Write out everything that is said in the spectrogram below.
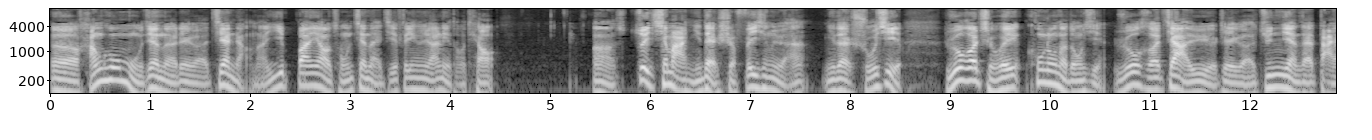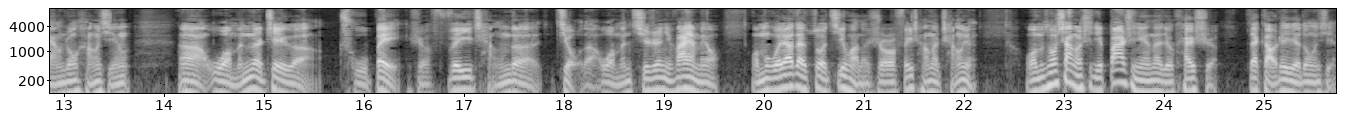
呃，航空母舰的这个舰长呢，一般要从舰载机飞行员里头挑，啊，最起码你得是飞行员，你得熟悉如何指挥空中的东西，如何驾驭这个军舰在大洋中航行，啊，我们的这个储备是非常的久的。我们其实你发现没有，我们国家在做计划的时候非常的长远，我们从上个世纪八十年代就开始。在搞这些东西，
